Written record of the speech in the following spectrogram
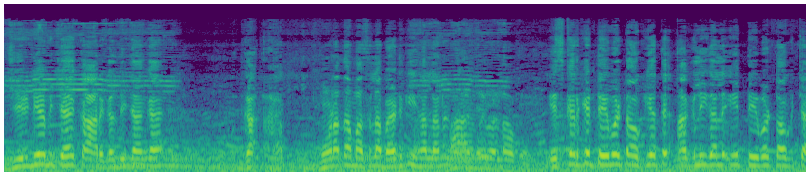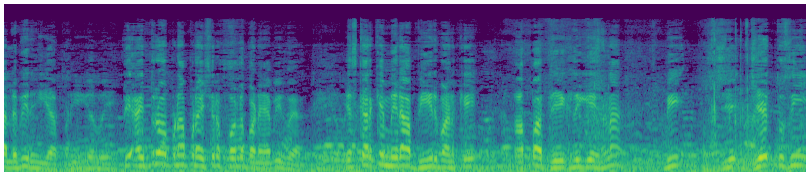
ਜਿਹੜੀਆਂ ਵੀ ਚਾਹੇ ਕਾਰਗਲ ਦੀ ਜੰਗ ਹੈ ਹੋਣਾ ਤਾਂ ਮਸਲਾ ਬੈਠ ਕੇ ਹੱਲ ਆ ਨਾ। ਇਸ ਕਰਕੇ ਟੇਬਲ ਟਾਕ ਹੀ ਤੇ ਅਗਲੀ ਗੱਲ ਇਹ ਟੇਬਲ ਟਾਕ ਚੱਲ ਵੀ ਰਹੀ ਆ ਆਪਣੀ। ਤੇ ਇਧਰੋਂ ਆਪਣਾ ਪ੍ਰੈਸ਼ਰ ਫੁੱਲ ਬਣਿਆ ਵੀ ਹੋਇਆ। ਇਸ ਕਰਕੇ ਮੇਰਾ ਵੀਰ ਬਣ ਕੇ ਆਪਾਂ ਦੇਖ ਲਈਏ ਹਨਾ? ਵੀ ਜੇ- ਜੇ ਤੁਸੀਂ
